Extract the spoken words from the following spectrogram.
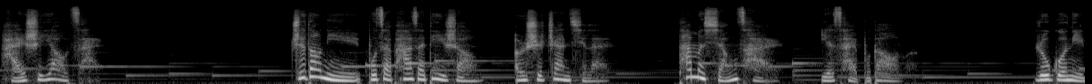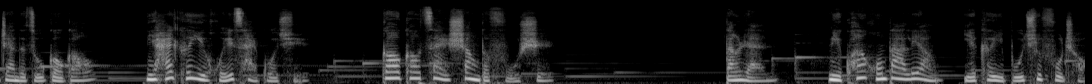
还是要踩，直到你不再趴在地上，而是站起来，他们想踩也踩不到了。如果你站得足够高，你还可以回踩过去，高高在上的俯视。当然，你宽宏大量，也可以不去复仇，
